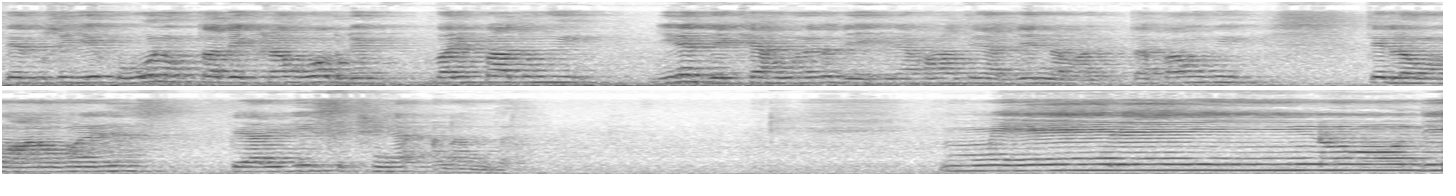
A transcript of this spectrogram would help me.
ਤੇ ਤੁਸੀਂ ਜੇ ਉਹ ਨੁਕਤਾ ਦੇਖਣਾ, ਉਹ ਅਗਲੇ ਵਾਰੀ ਪਾ ਦੂੰਗੀ ਜਿਹਨੇ ਦੇਖਿਆ ਹੋਊ, ਉਹਨੇ ਤਾਂ ਦੇਖ ਲਿਆ ਹੋਣਾ ਤੇ ਅੱਜ ਇਹ ਨਵਾਂ ਨੁਕਤਾ ਪਾਉਂਗੀ ਤੇ ਲਓ, ਮਾਣੋ ਹੁਣ ਇਹ ਪਿਆਰੀ ਜੀ, ਸਿੱਖਿਆ ਆਨੰਦ। ਮੇਰੇ ਨੂੰ ਦਿਲ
